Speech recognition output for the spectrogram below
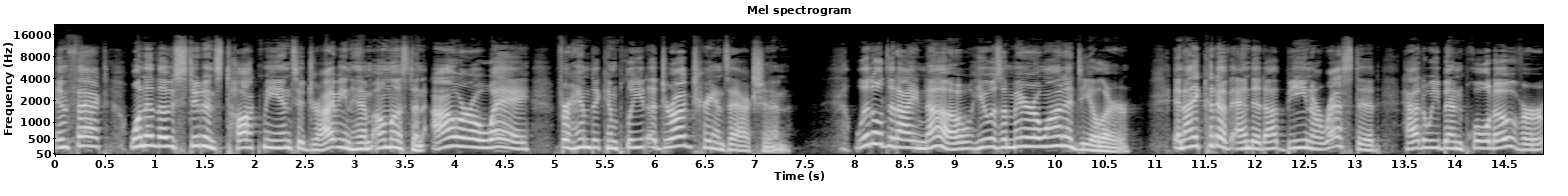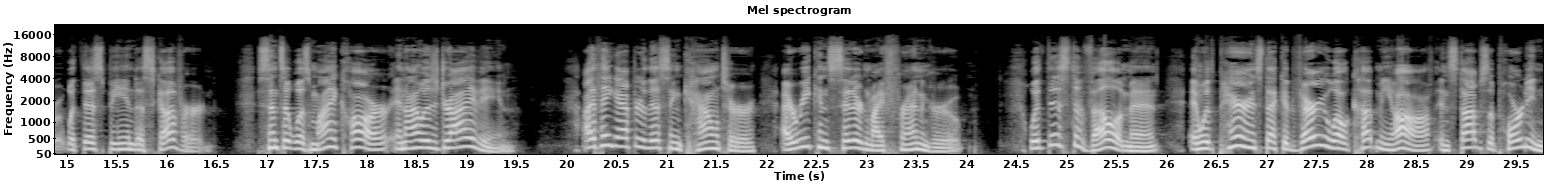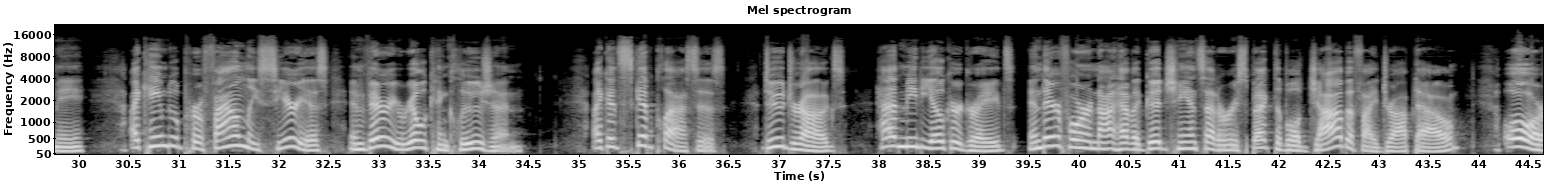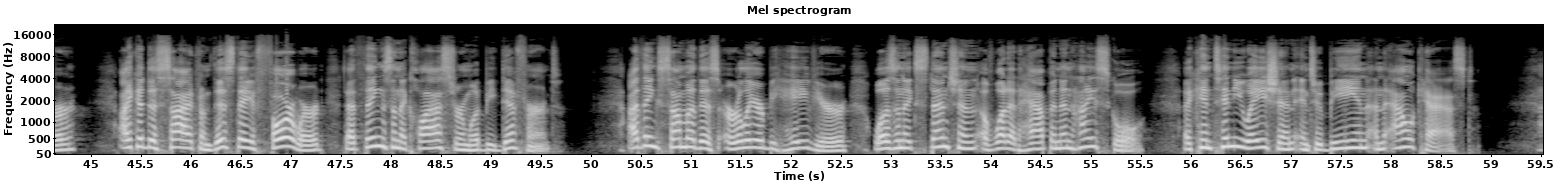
In fact, one of those students talked me into driving him almost an hour away for him to complete a drug transaction. Little did I know he was a marijuana dealer and I could have ended up being arrested had we been pulled over with this being discovered, since it was my car and I was driving. I think after this encounter, I reconsidered my friend group. With this development, and with parents that could very well cut me off and stop supporting me, I came to a profoundly serious and very real conclusion. I could skip classes, do drugs, have mediocre grades, and therefore not have a good chance at a respectable job if I dropped out. Or I could decide from this day forward that things in the classroom would be different. I think some of this earlier behavior was an extension of what had happened in high school, a continuation into being an outcast.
